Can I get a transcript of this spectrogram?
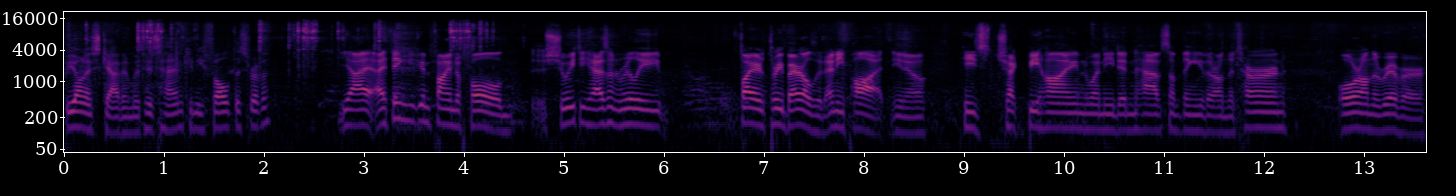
Be honest, Gavin, with his hand, can you fold this river? Yeah, I, I think you can find a fold. Chouity hasn't really fired three barrels at any pot, you know. He's checked behind when he didn't have something either on the turn or on the river.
